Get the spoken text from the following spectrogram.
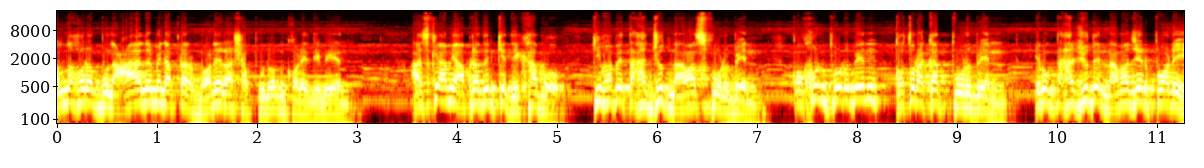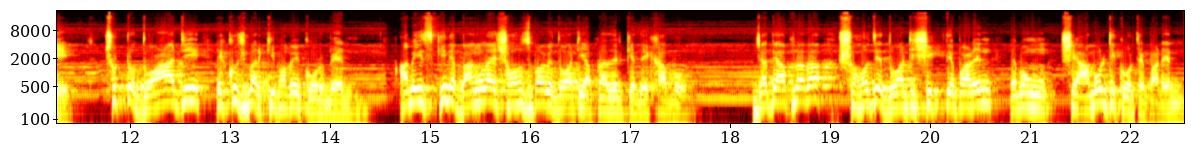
আল্লাহ রব্বুল আলমিন আপনার মনের আশা পূরণ করে দিবেন। আজকে আমি আপনাদেরকে দেখাবো কীভাবে তাহাজ্জুদ নামাজ পড়বেন, কখন পড়বেন, কত রাকাত পড়বেন এবং তাহাজ্জুদের নামাজের পরে ছোট্ট দোয়াটি একুশবার কীভাবে করবেন। আমি স্ক্রিনে বাংলায় সহজভাবে দোয়াটি আপনাদেরকে দেখাবো। যাতে আপনারা সহজে দোয়াটি শিখতে পারেন এবং সে আমলটি করতে পারেন।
